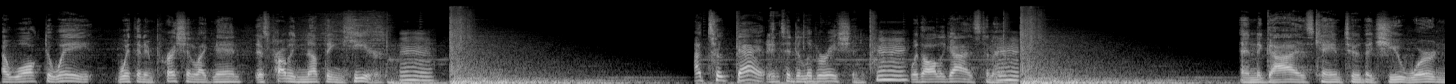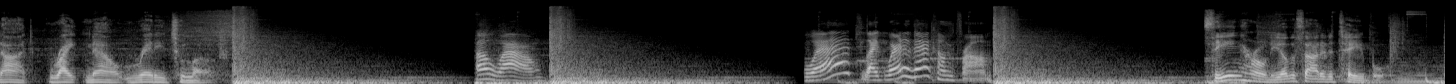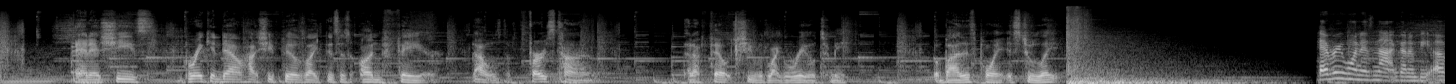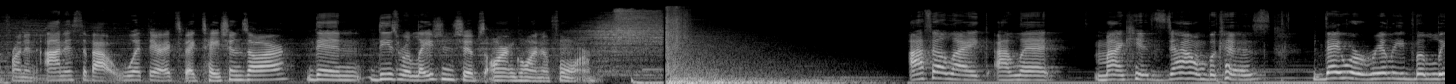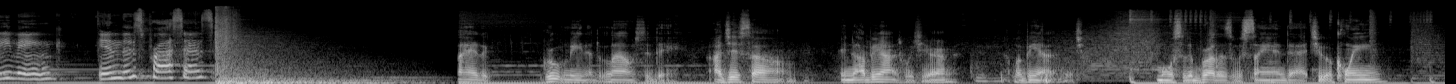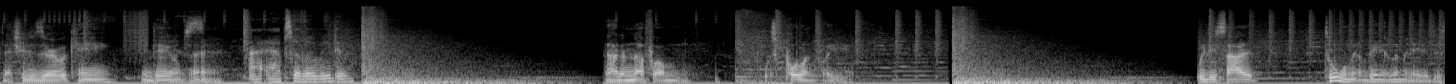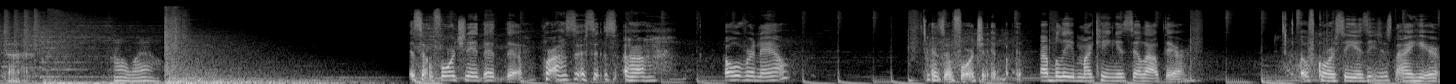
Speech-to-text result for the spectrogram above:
I walked away with an impression like, man, there's probably nothing here. Mm-hmm. I took that into deliberation Mhm. with all the guys tonight. Mm -hmm. And the guys came to that you were not right now ready to love. Oh, wow. What? Like, where did that come from? Seeing her on the other side of the table, and as she's breaking down how she feels like this is unfair, that was the first time that I felt she was like real to me. But by this point, it's too late. Everyone is not going to be upfront and honest about what their expectations are, then these relationships aren't going to form. I felt like I let my kids down because they were really believing in this process. I had a group meeting at the lounge today. I just, um, you know, I'll be honest with you, Aaron. I'm gonna be honest with you. Most of the brothers were saying that you're a queen, that you deserve a king. You dig what I'm saying? I absolutely do. Not enough of them was pulling for you. We decided two women are being eliminated this time. Oh, wow. It's unfortunate that the process is uh, over now. It's unfortunate, but I believe my king is still out there. Of course he is. He's just not here.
